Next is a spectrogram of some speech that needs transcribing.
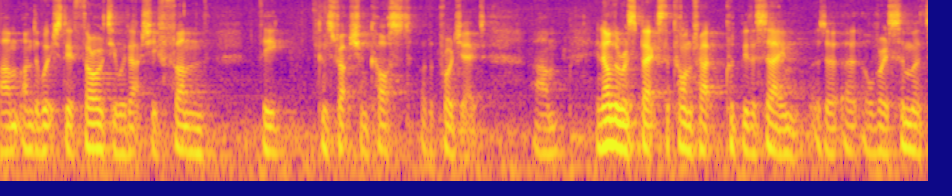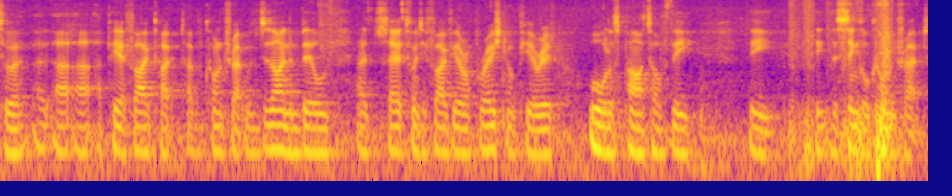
um, under which the authority would actually fund the construction cost of the project. Um, in other respects, the contract could be the same as a, a, or very similar to a, a, PFI type of contract with design and build at, say, a 25-year operational period, all as part of the, the, the, the single contract.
